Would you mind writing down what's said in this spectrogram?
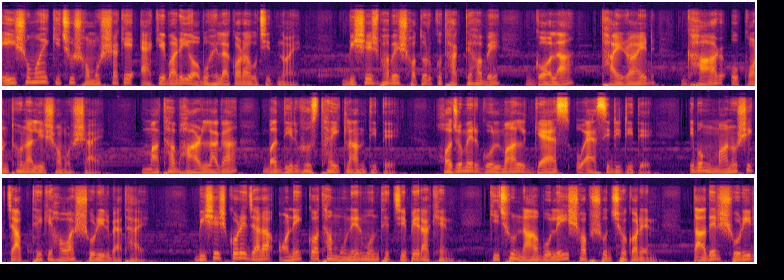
এই সময়ে কিছু সমস্যাকে একেবারেই অবহেলা করা উচিত নয়। বিশেষভাবে সতর্ক থাকতে হবে গলা, থাইরয়েড, ঘাড় ও কণ্ঠনালীর সমস্যায়, মাথা ভার লাগা বা দীর্ঘস্থায়ী ক্লান্তিতে, হজমের গোলমাল গ্যাস ও অ্যাসিডিটিতে এবং মানসিক চাপ থেকে হওয়া শরীর ব্যথায়। বিশেষ করে যারা অনেক কথা মনের মধ্যে চেপে রাখেন, কিছু না বলেই সব সহ্য করেন, তাদের শরীর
